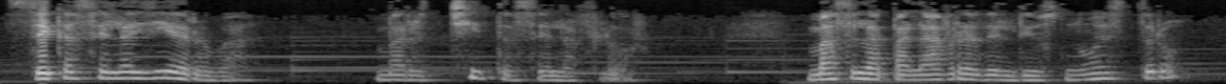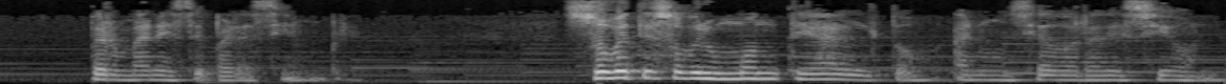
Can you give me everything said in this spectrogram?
Sécase la hierba, marchítase la flor, mas la palabra del Dios nuestro permanece para siempre. Súbete sobre un monte alto, anunciadora de Sión.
